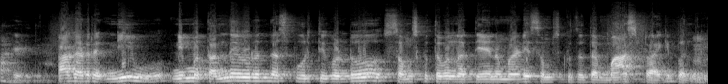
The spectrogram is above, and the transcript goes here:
ನಾ ಹೇಳಿದ್ದೀನಿ. ಹಾಗಾದ್ರೆ ನೀವು ನಿಮ್ಮ ತಂದೆಯವರಿಂದ ಸ್ಫೂರ್ತಿಗೊಂಡು ಸಂಸ್ಕೃತವನ್ನು ಅಧ್ಯಯನ ಮಾಡಿ ಸಂಸ್ಕೃತದ ಮಾಸ್ಟರ್ ಆಗಿ ಬಂದ್ರಿ.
